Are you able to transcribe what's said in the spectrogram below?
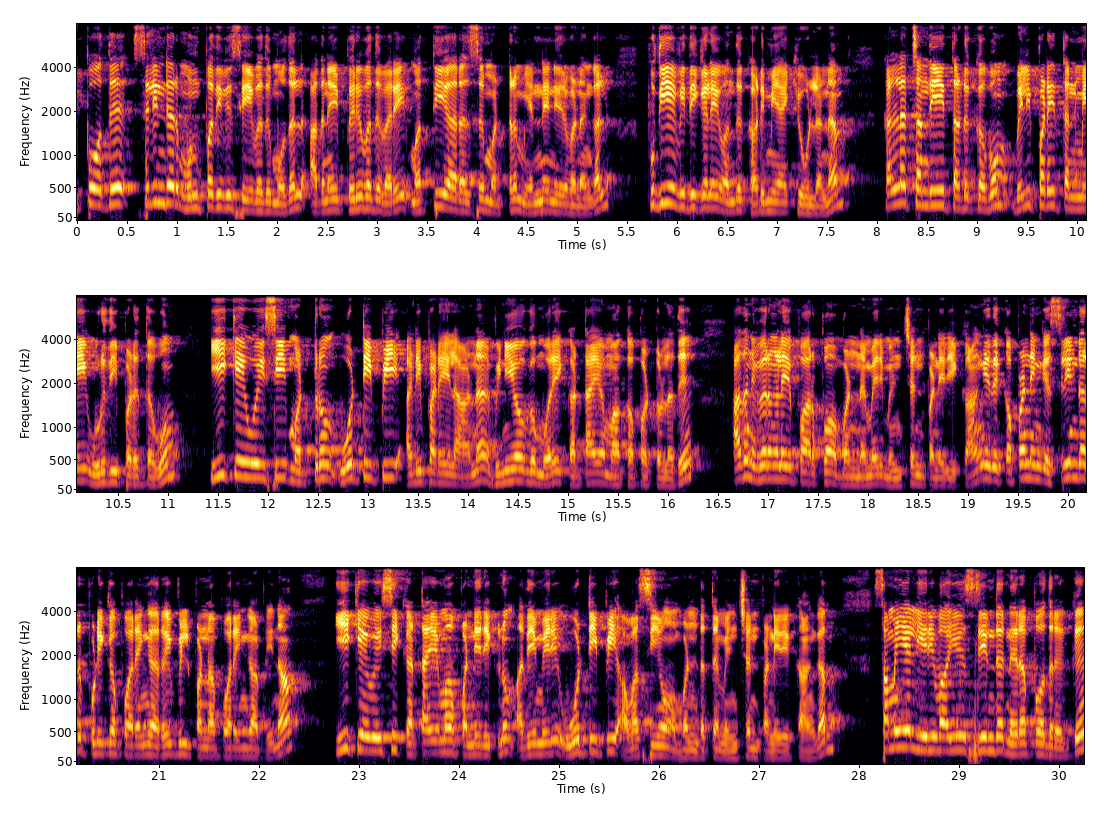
இப்போது சிலிண்டர் முன்பதிவு செய்வது முதல் அதனை பெறுவது வரை மத்திய அரசு மற்றும் எண்ணெய் நிறுவனங்கள் புதிய விதிகளை வந்து கடுமையாக்கி உள்ளன. கள்ளச்சந்தையை தடுக்கவும் வெளிப்படைத்தன்மையை உறுதிப்படுத்தவும் இகேஒய்சி மற்றும் ஓடிபி அடிப்படையிலான விநியோக முறை கட்டாயமாக்கப்பட்டுள்ளது. அதன் விவரங்களை பார்ப்போம். அப்படின்ன மாரி மென்ஷன் பண்ணியிருக்காங்க. இதுக்கப்புறம் நீங்கள் சிலிண்டர் பிடிக்க போகிறீங்க ரீஃபில் பண்ண போகிறீங்க அப்படின்னா இகேஒய்சி கட்டாயமாக பண்ணியிருக்கணும். அதேமாரி ஓடிபி அவசியம் அப்படின்றத மென்ஷன் பண்ணியிருக்காங்க. சமையல் எரிவாயு சிலிண்டர் நிரப்புவதற்கு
